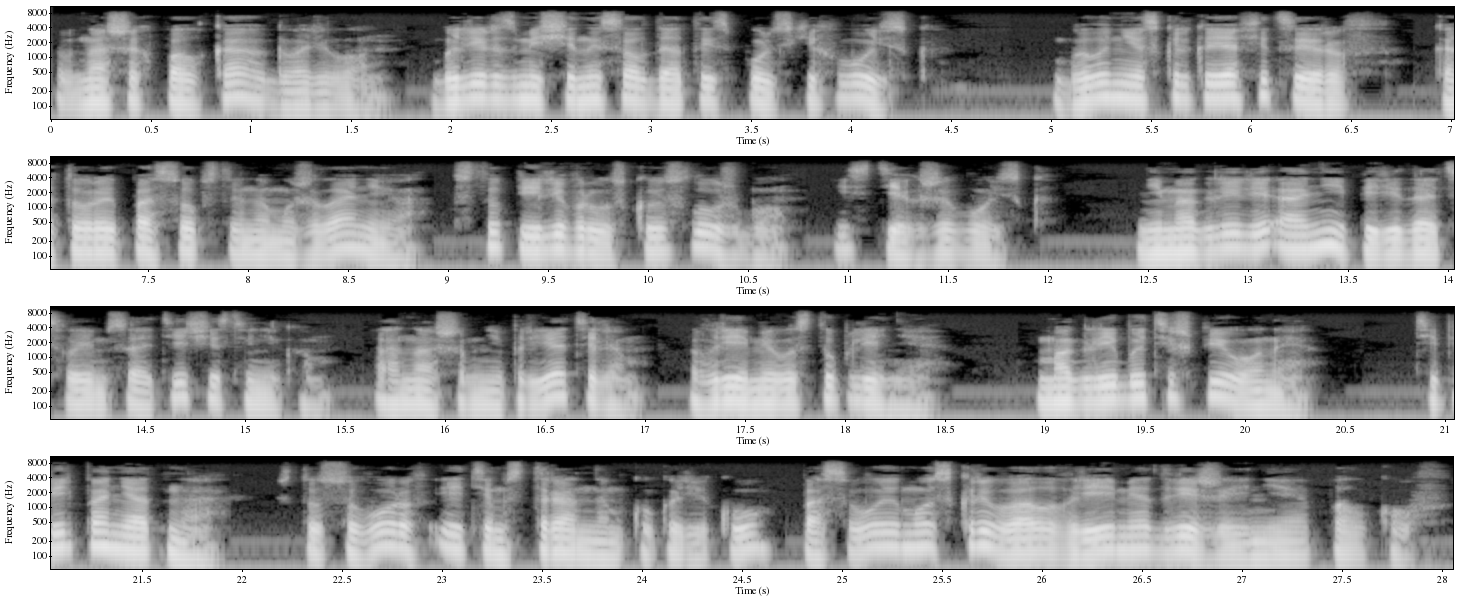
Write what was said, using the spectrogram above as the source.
В наших полках, говорил он, были размещены солдаты из польских войск. Было несколько и офицеров, которые по собственному желанию вступили в русскую службу из тех же войск. Не могли ли они передать своим соотечественникам, а нашим неприятелям, время выступления? Могли быть и шпионы. Теперь понятно, что Суворов этим странным кукареку по-своему скрывал время движения полков.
